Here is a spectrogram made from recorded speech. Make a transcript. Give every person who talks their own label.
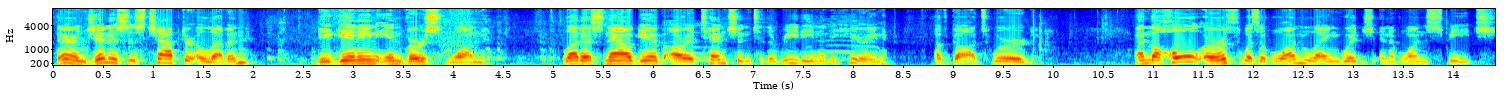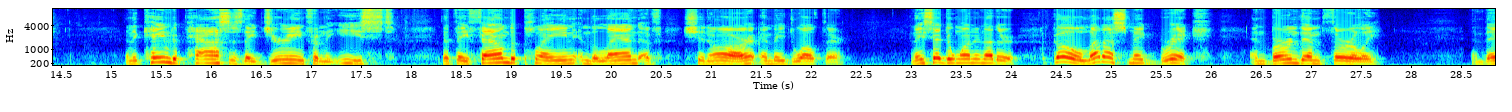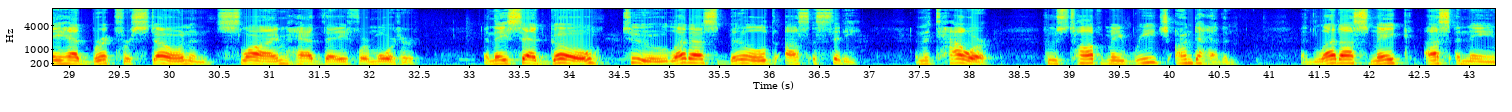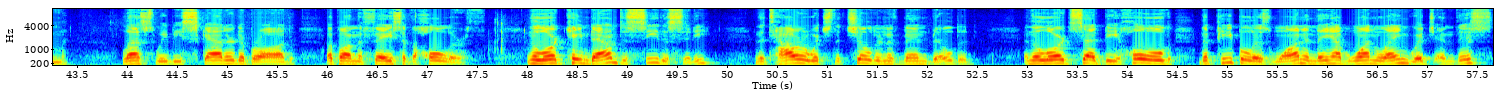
Speaker 1: There in Genesis chapter 11, beginning in verse 1. Let us now give our attention to the reading and the hearing of God's word. And the whole earth was of one language and of one speech. And it came to pass as they journeyed from the east that they found a plain in the land of Shinar, and they dwelt there. And they said to one another, Go, let us make brick and burn them thoroughly. And they had brick for stone, and slime had they for mortar. And they said, Go to, let us build us a city, and a tower, whose top may reach unto heaven. And let us make us a name, lest we be scattered abroad upon the face of the whole earth. And the Lord came down to see the city, and the tower which the children of men builded. And the Lord said, Behold, the people is one, and they have one language, and this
